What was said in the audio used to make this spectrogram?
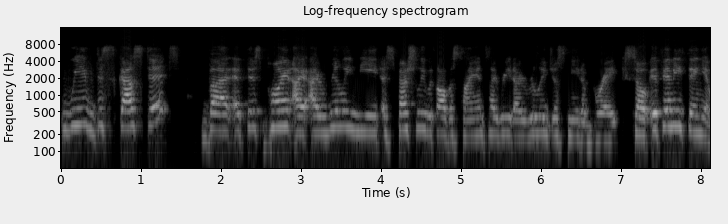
We've discussed it, but at this point, I, I really need, especially with all the science I read, I really just need a break. So, if anything, it,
